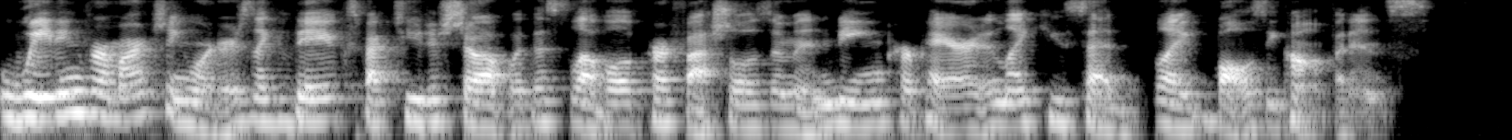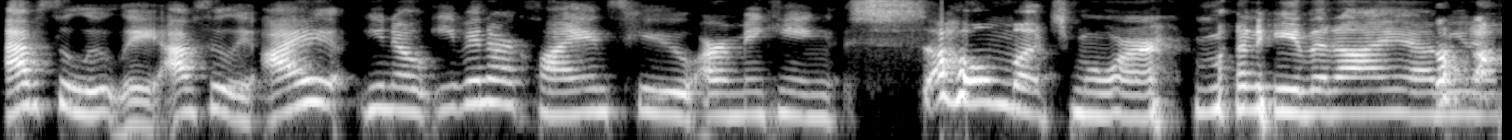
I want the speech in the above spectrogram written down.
waiting for marching orders. Like they expect you to show up with this level of professionalism and being prepared and like you said like ballsy confidence Absolutely. Absolutely. I, you know, even our clients who are making so much more money than I am, you know,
